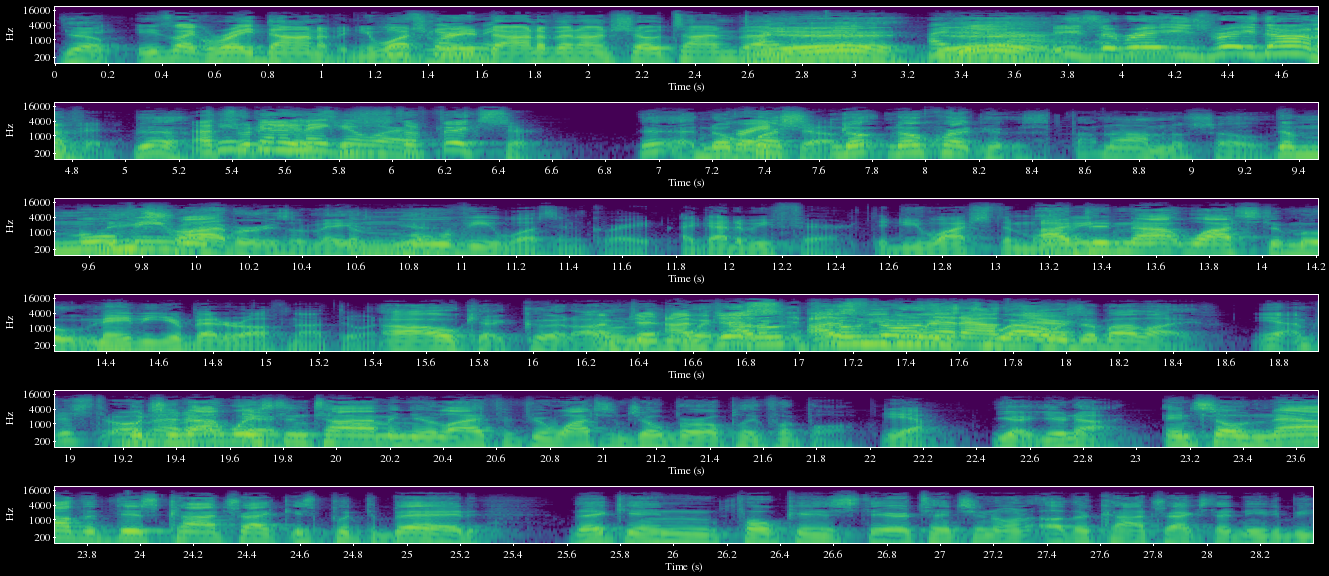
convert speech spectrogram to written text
Yeah. He's like Ray Donovan. You watch Ray ma- Donovan on Showtime back in Yeah, yeah. He's the Ray. He's Ray Donovan. Yeah. that's He's what he is. make it He's just a fixer. Yeah, no Great question. show. No, no question. It's a phenomenal show. The movie, Liev Schreiber was, is amazing. The yeah. movie wasn't great. I got to be fair. Did you watch the movie? I did not watch the movie. Maybe you're better off not doing it. Uh, okay, good. I I'm don't, ju- need, to just- I don't, I don't need to waste two there. hours of my life. Yeah, I'm just throwing But you're not out there. wasting time in your life if you're watching Joe Burrow play football. Yeah. Yeah, you're not. And so now that this contract is put to bed, they can focus their attention on other contracts that need to be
